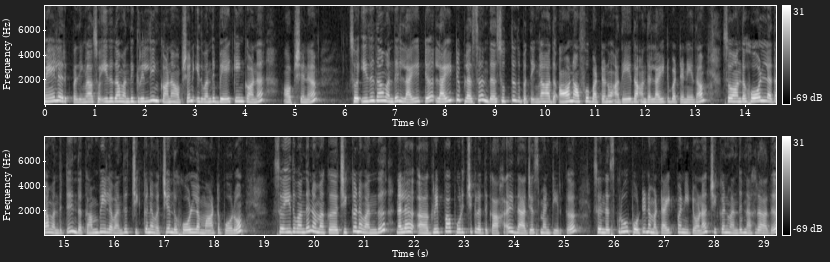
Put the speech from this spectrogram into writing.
மேலே இருக்குது பார்த்தீங்களா ஸோ இதுதான் வந்து க்ரில்லிங்க்கான ஆப்ஷன் இது வந்து பேக்கிங்க்கான ஆப்ஷனு ஸோ இதுதான் வந்து லைட்டு லைட்டு ப்ளஸ்ஸு அந்த சுற்றுது பார்த்திங்களா அது ஆன் ஆஃப் பட்டனும் அதே தான் அந்த லைட் பட்டனே தான் ஸோ அந்த ஹோலில் தான் வந்துட்டு இந்த கம்பியில் வந்து சிக்கனை வச்சு அந்த ஹோலில் மாட்ட போகிறோம் ஸோ இது வந்து நமக்கு சிக்கனை வந்து நல்லா க்ரிப்பாக பிடிச்சிக்கிறதுக்காக இந்த அட்ஜஸ்ட்மெண்ட் இருக்குது ஸோ இந்த ஸ்க்ரூ போட்டு நம்ம டைட் பண்ணிட்டோன்னா சிக்கன் வந்து நகராது.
